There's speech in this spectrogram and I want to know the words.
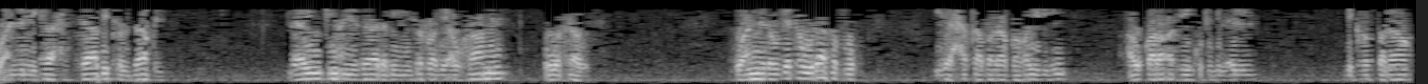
وأن النكاح الثابت الباقي لا يمكن أن يزال بمجرد أوهام ووساوس وأن زوجته لا تطلق إذا حكى طلاق غيره أو قرأ في كتب العلم ذكر الطلاق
